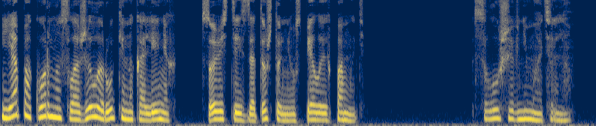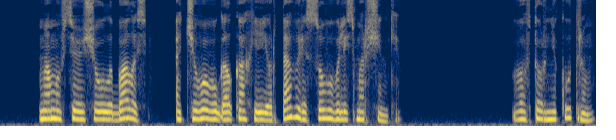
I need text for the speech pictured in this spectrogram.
Я покорно сложила руки на коленях, совестясь за то, что не успела их помыть. «Слушай внимательно». Мама все еще улыбалась, отчего в уголках ее рта вырисовывались морщинки. «Во вторник утром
